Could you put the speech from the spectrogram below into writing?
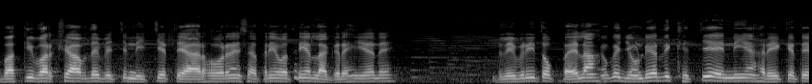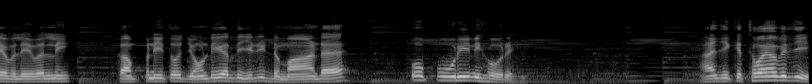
ਬਾਕੀ ਵਰਕਸ਼ਾਪ ਦੇ ਵਿੱਚ ਨੀਚੇ ਤਿਆਰ ਹੋ ਰਹੇ ਨੇ, ਛਤਰੀਆਂ ਵਤਰੀਆਂ ਲੱਗ ਰਹੀਆਂ ਨੇ। ਡਿਲੀਵਰੀ ਤੋਂ ਪਹਿਲਾਂ, ਕਿਉਂਕਿ ਜੌਂਡੀਅਰ ਦੀ ਖਿੱਚੇ ਇੰਨੀ ਆ, ਹਰੇਕ ਕਿਤੇ ਅਵੇਲੇਬਲ ਨਹੀਂ। ਕੰਪਨੀ ਤੋਂ ਜੌਂਡੀਅਰ ਦੀ ਜਿਹੜੀ ਡਿਮਾਂਡ ਹੈ ਉਹ ਪੂਰੀ ਨਹੀਂ ਹੋ ਰਹੀ। ਹਾਂਜੀ ਕਿੱਥੋਂ ਆਏ ਹੋ ਵੀਰ ਜੀ?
